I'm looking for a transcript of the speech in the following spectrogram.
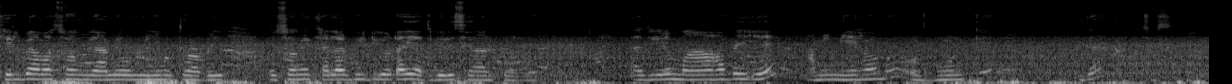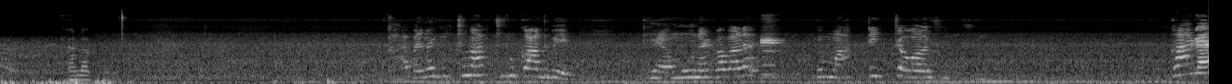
খেলবে আমার সঙ্গে, আমি ওর মেয়ে হতে হবে। ওর সঙ্গে খেলার ভিডিওটাই আজকের শেয়ার করব। আজকে মা হবে এ, আমি মেয়ে হব, ওর বোনকে দেখ খেলা করবে। খাবে না কিচ্ছু না, শুধু কাঁদবে। কেমন একেবারে মারতে ইচ্ছা গে।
